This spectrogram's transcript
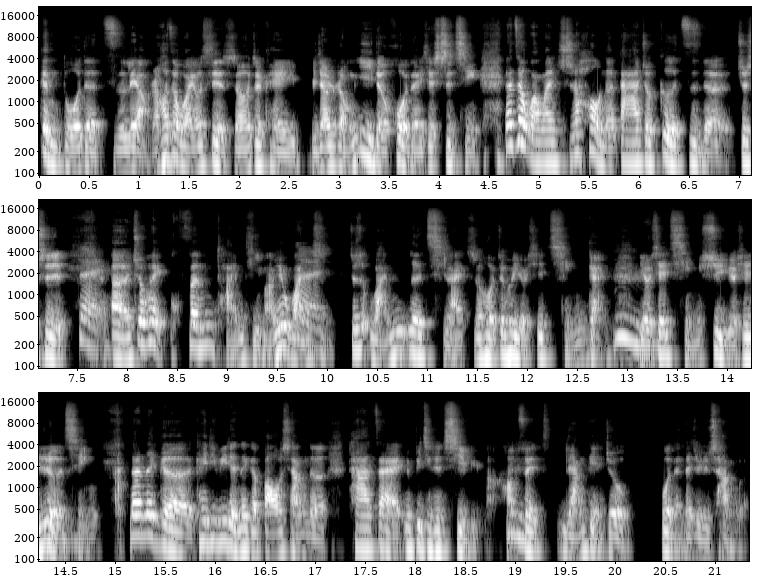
更多的资料，然后在玩游戏的时候就可以比较容易的获得一些事情。那在玩完之后呢，大家就各自的就是对呃就会分团体嘛，因为玩就是玩了起来之后就会有些情感。嗯有些情绪，有些热情。那那个 KTV 的那个包厢呢，它在因为毕竟是气旅嘛，好，嗯所以两点就不能再继续唱了。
